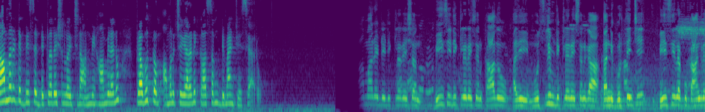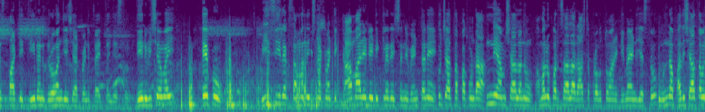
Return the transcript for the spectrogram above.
కామారెడ్డి బీసీ డిక్లరేషన్లో ఇచ్చిన అన్ని హామీలను ప్రభుత్వం అమలు చేయాలని కాసం డిమాండ్ చేశారు. కామారెడ్డి డిక్లరేషన్ బీసీ డిక్లరేషన్ కాదు అది ముస్లిం డిక్లరేషన్గా దాన్ని గుర్తించి బీసీలకు కాంగ్రెస్ పార్టీ తీరని ద్రోహం చేసేటువంటి ప్రయత్నం చేస్తుంది. దీని విషయమై రేపు బీసీలకు సంబంధించినటువంటి కామారెడ్డి డిక్లరేషన్ని వెంటనే కూచా తప్పకుండా అన్ని అంశాలను అమలు పరచాలా రాష్ట్ర ప్రభుత్వాన్ని డిమాండ్ చేస్తూ ఉన్న పది శాతం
